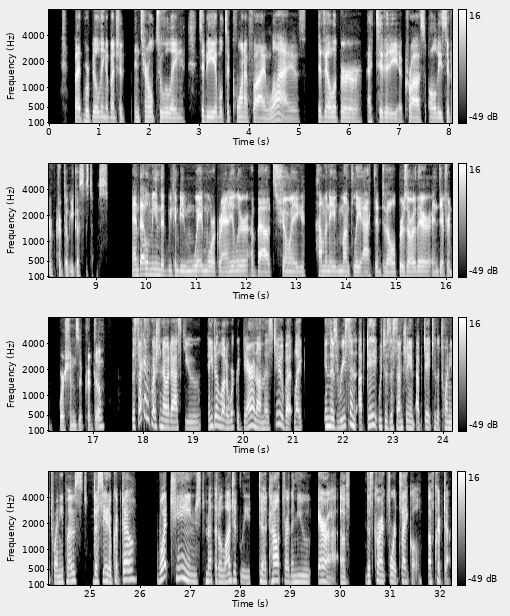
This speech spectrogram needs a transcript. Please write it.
but we're building a bunch of internal tooling to be able to quantify live developer activity across all these different crypto ecosystems. And that'll mean that we can be way more granular about showing how many monthly active developers are there in different portions of crypto. The second question I would ask you, and you did a lot of work with Daren on this too, but like in this recent update, which is essentially an update to the 2020 post, the state of crypto, what changed methodologically to account for the new era of this current forward cycle of crypto?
